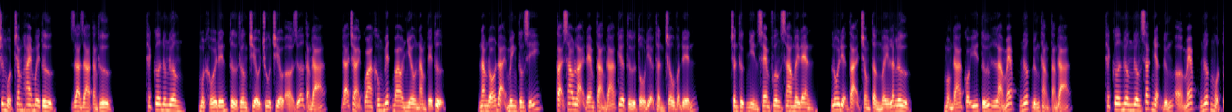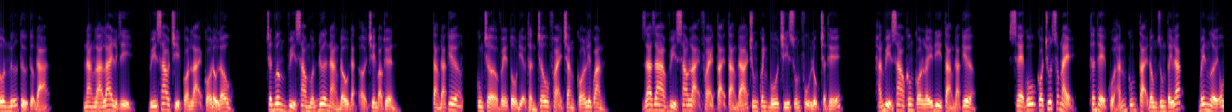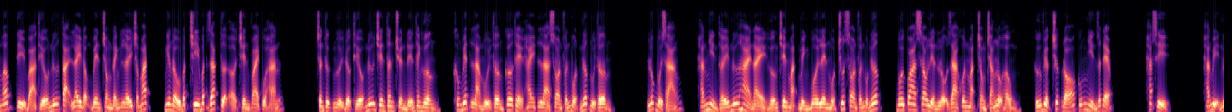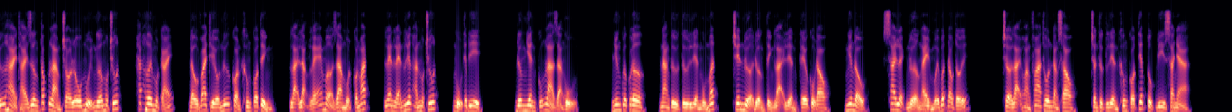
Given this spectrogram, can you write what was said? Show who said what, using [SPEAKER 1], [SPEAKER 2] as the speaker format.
[SPEAKER 1] chương một trăm hai mươi bốn ra ra tàng thư. Thạch cơ nương nương, một khối đến từ thương triều chu triều ở giữa tảng đá, đã trải qua không biết bao nhiêu năm tế tự. Năm đó đại minh tướng sĩ, tại sao lại đem tảng đá kia từ tổ địa thần châu vật đến? Trần thực nhìn xem phương xa mây đen, lôi điện tại trong tầng mây lắc lư. Mỏm đá có ý tứ là mép nước đứng thẳng tảng đá. Thạch cơ nương nương xác nhận đứng ở mép nước một tôn nữ tử tượng đá. Nàng là lai lịch gì, vì sao chỉ còn lại có đầu lâu? Trần vương vì sao muốn đưa nàng đầu đặt ở trên bảo thuyền? Tảng đá kia, cùng trở về tổ địa thần châu phải chăng có liên quan? Ra ra vì sao lại phải tại tảng đá chung quanh bố trí xuống phủ lục trần thế? Hắn vì sao không có lấy đi tảng đá kia? Xe gỗ có chút sóc này, thân thể của hắn cũng tại đông dung tây lắc, bên người ôm ấp tỉ bà thiếu nữ tại lay động bên trong đánh lấy cho mắt, nghiêng đầu bất chi bất giác tựa ở trên vai của hắn. Trần thực ngửi được thiếu nữ trên thân truyền đến thanh hương, không biết là mùi thơm cơ thể hay là son phấn bột nước mùi thơm. Lúc buổi sáng, hắn nhìn thấy nữ hài này hướng trên mặt mình bôi lên một chút son phấn bột nước, bôi qua sau liền lộ ra khuôn mặt trong trắng lộ hồng, cứ việc trước đó cũng nhìn rất đẹp. Hát xì. Hắn bị nữ hải thái dương tóc làm cho lỗ mũi ngứa một chút hắt hơi một cái, đầu vai thiếu nữ còn không có tỉnh, lại lặng lẽ mở ra một con mắt, len lén liếc hắn một chút, ngủ tiếp đi. Đương nhiên cũng là giả ngủ. Nhưng cơ cơ nàng từ từ liền ngủ mất, trên nửa đường tỉnh lại liền kêu cổ đau, nghiêng đầu, sai lệch nửa ngày mới bất đau tới. Trở lại hoàng pha thôn đằng sau, trần thực liền không có tiếp tục đi xa nhà.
